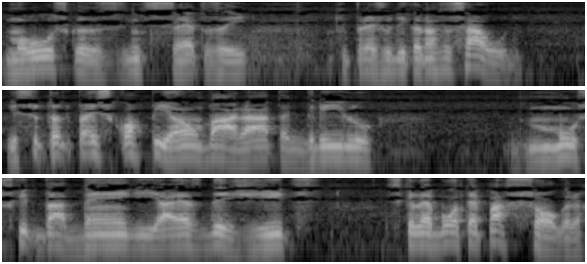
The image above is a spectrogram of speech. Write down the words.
moscas, insetos aí. Que prejudicam a nossa saúde. Isso tanto para escorpião, barata, grilo, mosquito da dengue, Aedes aegypti. Diz que ele é bom até para sogra.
